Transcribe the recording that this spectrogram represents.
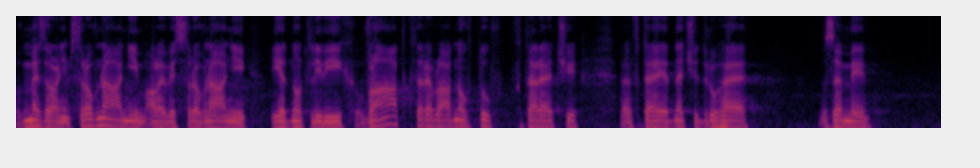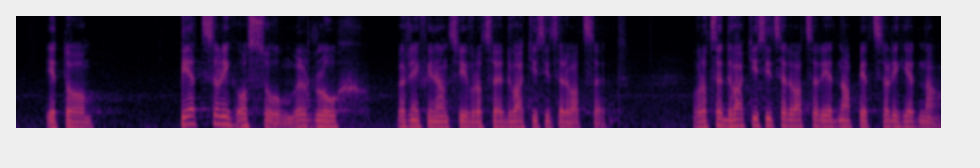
v mezinárodním srovnáním, ale ve srovnání jednotlivých vlád, které vládnou v, tu, v, té, či, v té jedné či druhé zemi, je to 5,8 byl dluh veřejných financí v roce 2020 v roce 2021 5,1.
